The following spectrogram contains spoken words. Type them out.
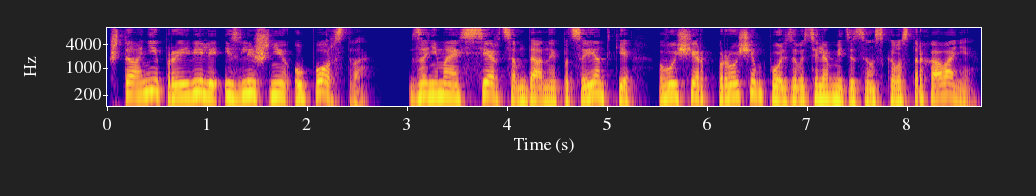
что они проявили излишнее упорство – занимаясь сердцем данной пациентки в ущерб прочим пользователям медицинского страхования.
